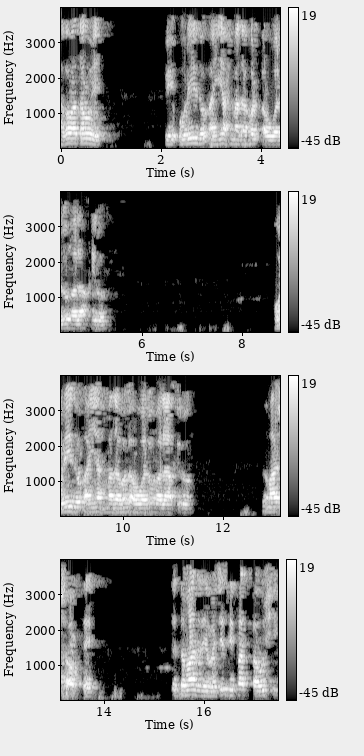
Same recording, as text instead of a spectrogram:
هغه وته وي وی اريد ان يحمده الاولون والاخرون اريد ان يحمد الاولون والاخرون زما شوق ته چې زما د وجه صفت پوشي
